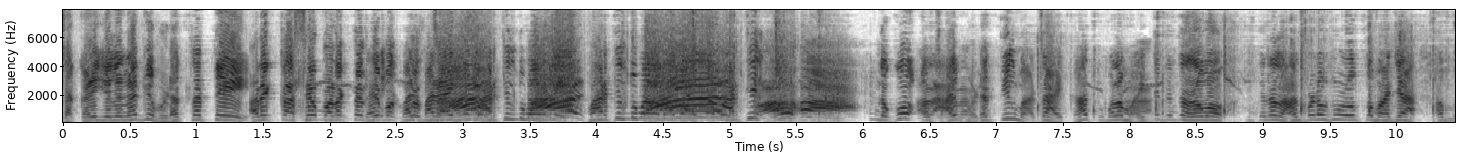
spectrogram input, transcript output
सकाळी गेलं ना की भडकतात ते. अरे कसे भडकतात ते बघतो मारतील तुम्हाला ते, मारतील तुम्हाला माझं ऐका, मारतील. अहो, नको अहो, साहेब भडकतील माझा ऐका. तुम्हाला माहिती आहे त्यांचा स्वभाव. मी त्यांना लहानपणापासून ओळखतो माझ्या. अम,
